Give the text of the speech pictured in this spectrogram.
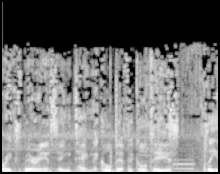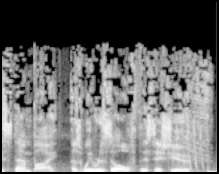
Are experiencing technical difficulties. Please stand by as we resolve this issue.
